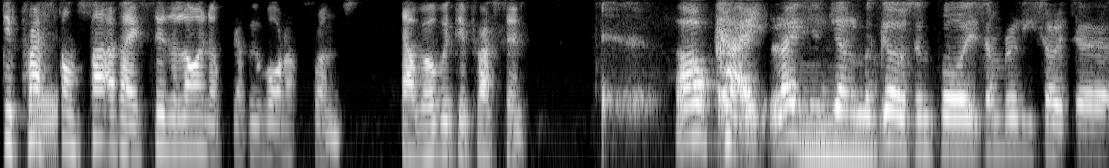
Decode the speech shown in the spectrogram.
depressed on Saturday. See the lineup and everyone up front. That will be depressing. Okay, ladies and gentlemen, girls and boys, I'm really sorry to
